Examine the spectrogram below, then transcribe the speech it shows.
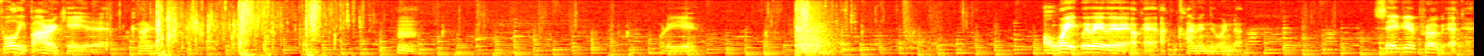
fully barricaded it. Can I just... Hmm. What are you? Oh, wait, wait, wait, wait, wait. Okay, I can climb in the window. Save your progress. Okay.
